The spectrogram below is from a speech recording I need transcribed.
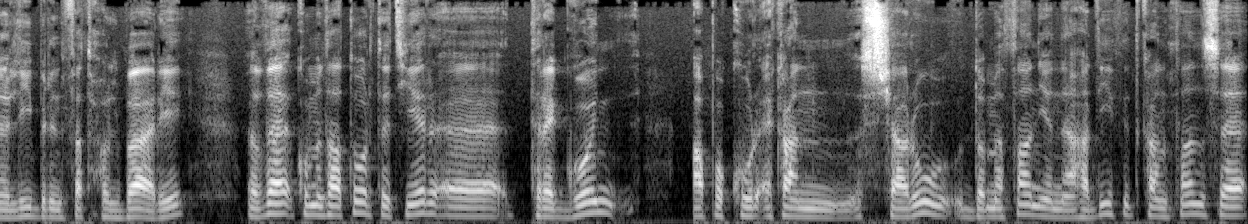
në librin Fethul Bari dhe komentatorë të tjerë tregojnë apo kur e kanë sqaru domethënien e hadithit kanë thënë se e,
